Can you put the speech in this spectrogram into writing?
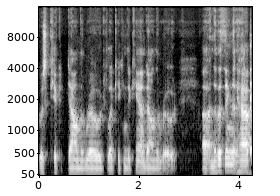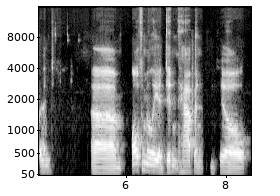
was kicked down the road, like kicking the can down the road. Uh, another thing that happened um, ultimately, it didn't happen until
